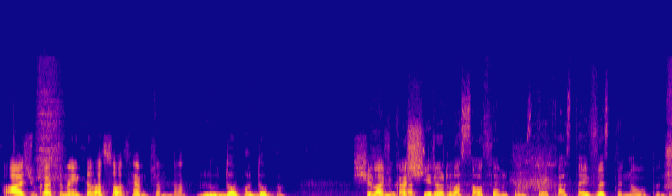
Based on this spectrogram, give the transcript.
A jucat înainte la Southampton, da. Nu, după, după. Și la A jucat Newcastle. Shearer la Southampton? Stai că asta e veste nouă pentru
